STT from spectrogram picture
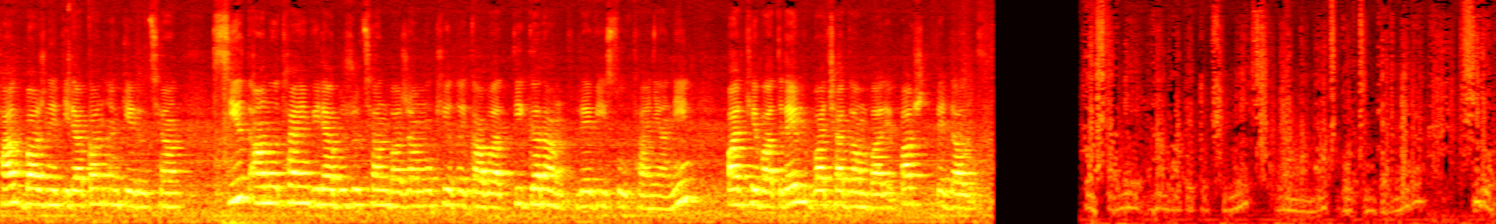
Փակ բաժնետիրական ընկերության Սիրտ անոթային վիրաբուժության բաժանմունքի ղեկավար Տիգրան Լևի Սուլթանյանին ապարգևատրել Վաչագան բարեպաշտ պետալով Հայաստանի Հանրապետությունից հրամանած գործընկերները սիրով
